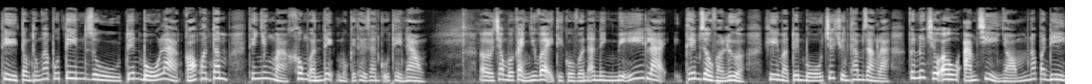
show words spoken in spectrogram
thì Tổng thống Nga Putin dù tuyên bố là có quan tâm, thế nhưng mà không ấn định một cái thời gian cụ thể nào. Ờ, trong bối cảnh như vậy thì cố vấn an ninh Mỹ lại thêm dầu vào lửa khi mà tuyên bố trước chuyến thăm rằng là các nước châu Âu ám chỉ nhóm Normandy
